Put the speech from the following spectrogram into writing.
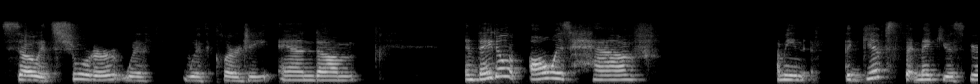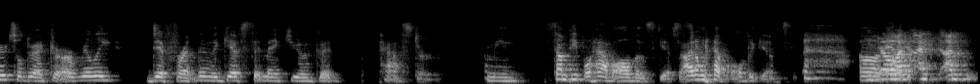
So it's shorter with with clergy and um, and they don't always have i mean the gifts that make you a spiritual director are really different than the gifts that make you a good pastor. I mean some people have all those gifts. I don't have all the gifts. Uh, no, I'm, I'm, I'm,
